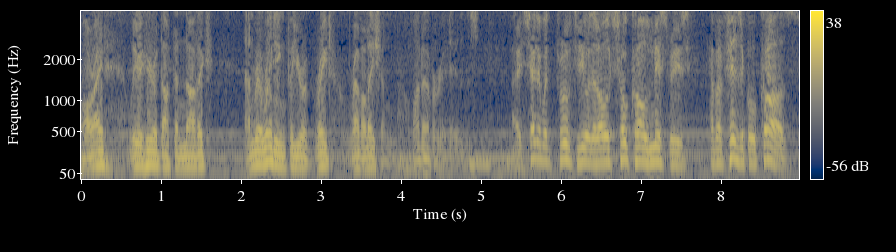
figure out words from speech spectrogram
All right, we're here, Dr. Novick, and we're waiting for your great revelation, whatever it is. I said it would prove to you that all so-called mysteries have a physical cause.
